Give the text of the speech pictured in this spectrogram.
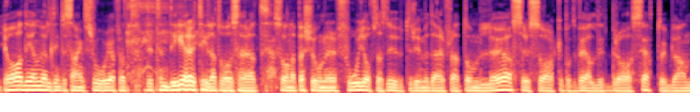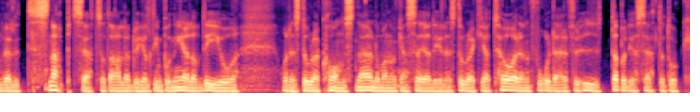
Ja, det är en väldigt intressant fråga för att det tenderar till att vara så här att sådana personer får ju oftast utrymme därför att de löser saker på ett väldigt bra sätt och ibland väldigt snabbt sätt så att alla blir helt imponerade av det. Och, och den stora konstnären, om man kan säga det, eller den stora kreatören får därför yta på det sättet. Och,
